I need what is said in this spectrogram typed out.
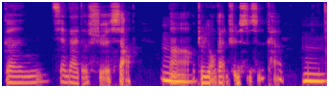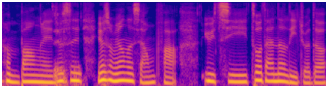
跟现在的学校。那就勇敢去试试看。嗯，很棒哎，就是有什么样的想法，与其坐在那里觉得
